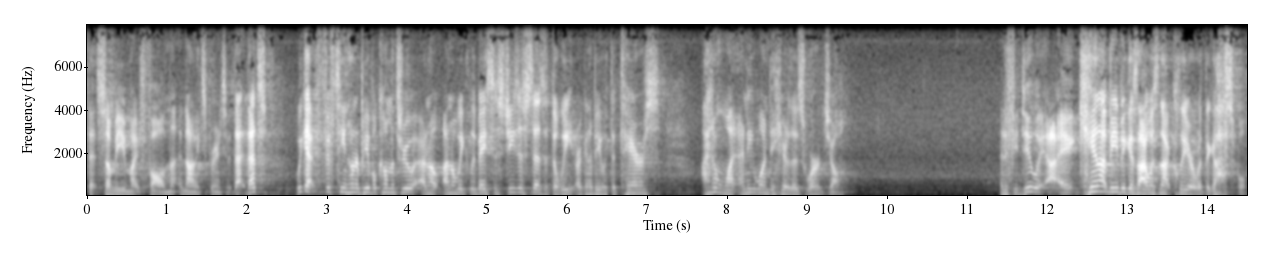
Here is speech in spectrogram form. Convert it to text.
that some of you might fall and not, not experience it. That, that's, we got 1,500 people coming through on a, on a weekly basis. Jesus says that the wheat are going to be with the tares. I don't want anyone to hear those words, y'all. And if you do, it, it cannot be because I was not clear with the gospel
